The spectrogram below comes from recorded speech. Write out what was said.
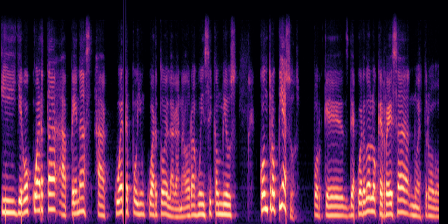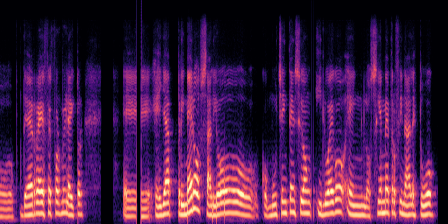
y llegó cuarta apenas a cuerpo y un cuarto de la ganadora Whimsical Muse, con tropiezos, porque de acuerdo a lo que reza nuestro DRF Formulator, eh, ella primero salió con mucha intención y luego en los 100 metros finales estuvo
